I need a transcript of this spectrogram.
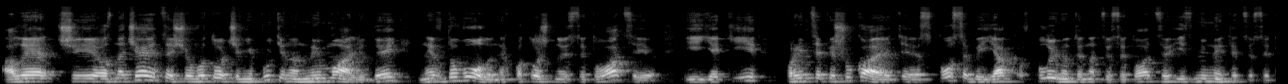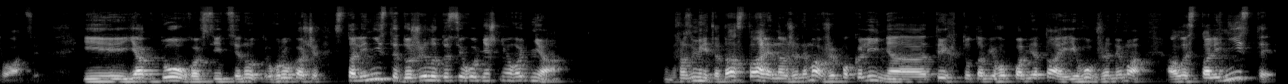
Але чи означає це, що в оточенні Путіна нема людей невдоволених поточною ситуацією, і які принципі шукають е, способи, як вплинути на цю ситуацію і змінити цю ситуацію? І як довго всі ці ну грубо кажучи, сталіністи дожили до сьогоднішнього дня? Розумієте, да? Сталіна вже нема, вже покоління тих, хто там його пам'ятає, його вже нема. Але сталіністи,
